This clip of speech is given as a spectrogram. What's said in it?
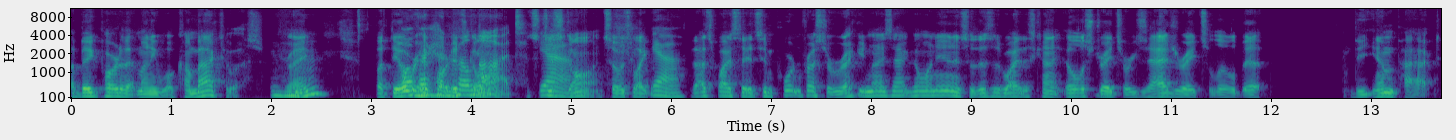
a big part of that money will come back to us, right? Mhm. But the overhead part, it's gone. not. It's yeah. just gone. So it's like Yeah. that's why I say it's important for us to recognize that going in. And so this is why this kind of illustrates or exaggerates a little bit the impact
